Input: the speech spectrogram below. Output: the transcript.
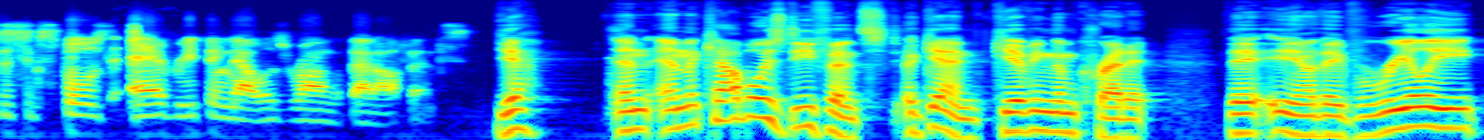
just exposed everything that was wrong with that offense. Yeah, and and the Cowboys defense again, giving them credit. They you know they've really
